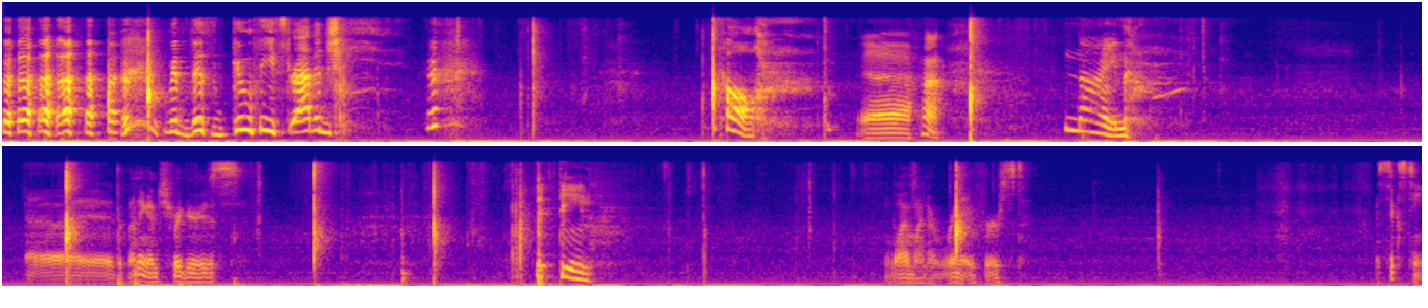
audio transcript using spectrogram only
With this goofy strategy? Call. Uh, huh. Nine. Uh, depending on triggers. 15. Why am I not Rene first? 16.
